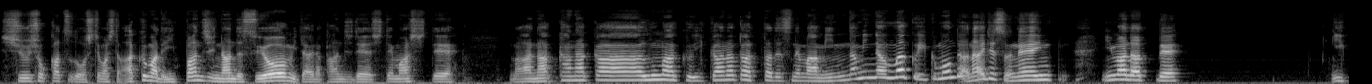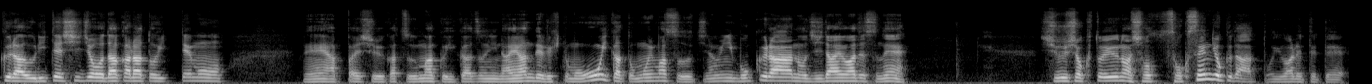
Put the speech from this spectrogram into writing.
就職活動をしてました。あくまで一般人なんですよ、みたいな感じでしてまして、まあ、なかなかうまくいかなかったですね。まあ、みんなみんなうまくいくもんではないですよね。今だって、いくら売り手市場だからといっても、ね、やっぱり就活うまくいかずに悩んでる人も多いかと思います。ちなみに僕らの時代はですね、就職というのは即戦力だと言われてて、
